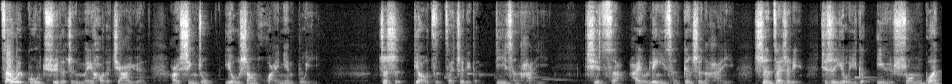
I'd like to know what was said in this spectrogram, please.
在为故去的这个美好的家园而心中忧伤怀念不已。这是“调”字在这里的第一层含义，其次啊，还有另一层更深的含义。诗人在这里其实有一个一语双关。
